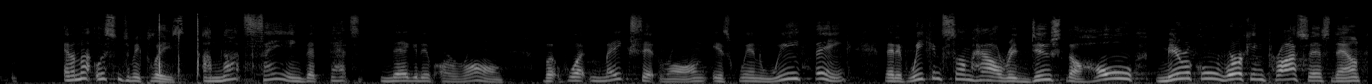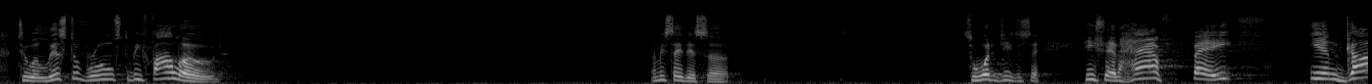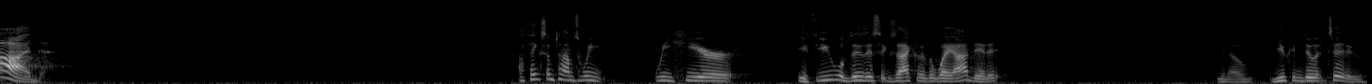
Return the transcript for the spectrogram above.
and I'm not, listen to me please, I'm not saying that that's negative or wrong. But what makes it wrong is when we think that if we can somehow reduce the whole miracle working process down to a list of rules to be followed. Let me say this. Uh, so, what did Jesus say? He said, Have faith in God. I think sometimes we, we hear if you will do this exactly the way I did it, you know, you can do it too.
